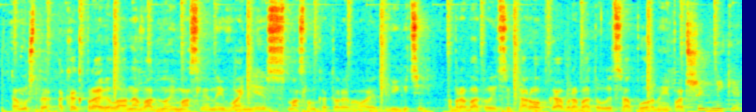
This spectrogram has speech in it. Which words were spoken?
потому что, а, как правило, она в одной масляной ванне с маслом, которое омывает двигатель. Обрабатывается коробка, обрабатываются опорные подшипники.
